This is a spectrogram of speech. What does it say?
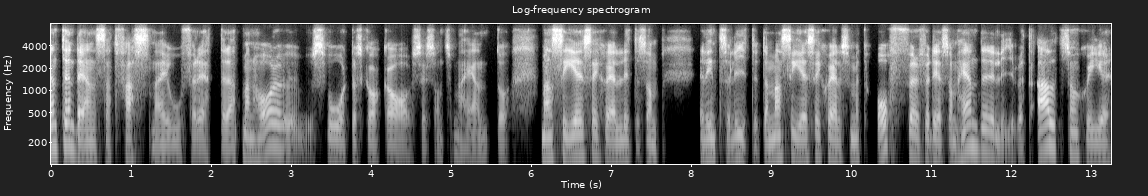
en tendens att fastna i oförrätter, att man har svårt att skaka av sig sånt som har hänt och man ser sig själv lite som, eller inte så lite, utan man ser sig själv som ett offer för det som händer i livet. Allt som sker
